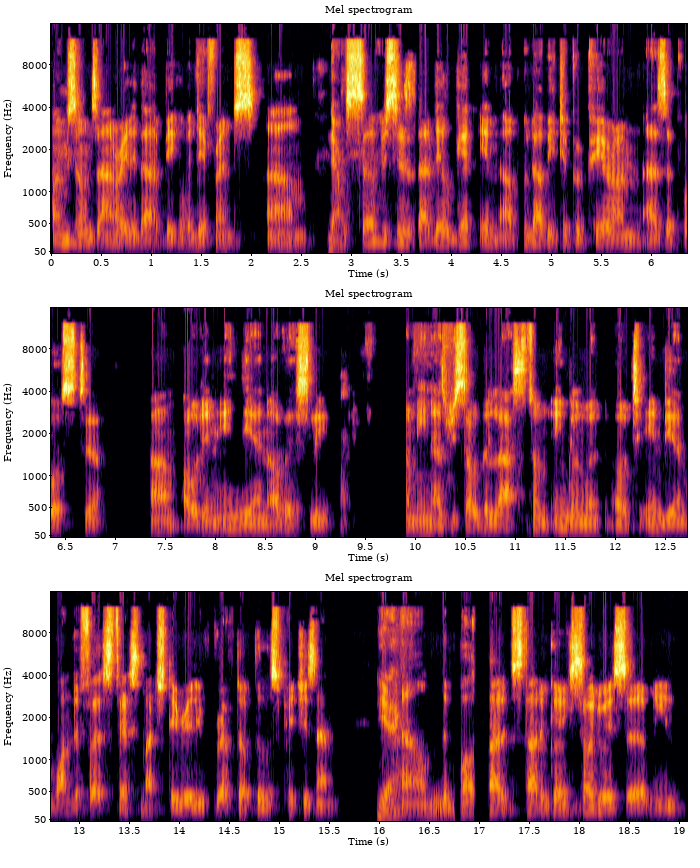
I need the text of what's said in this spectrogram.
Time zones aren't really that big of a difference. Um, no. The services that they'll get in Abu Dhabi to prepare on, as opposed to um, out in India, and obviously I mean, as we saw the last time England went out to India and won the first Test match, they really revved up those pitches and yeah, um, the ball started, started going sideways. So I mean,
